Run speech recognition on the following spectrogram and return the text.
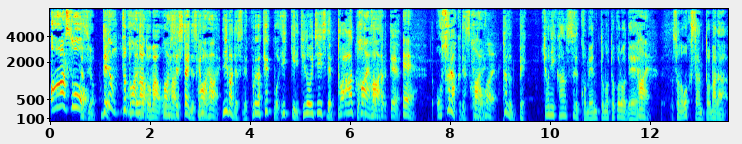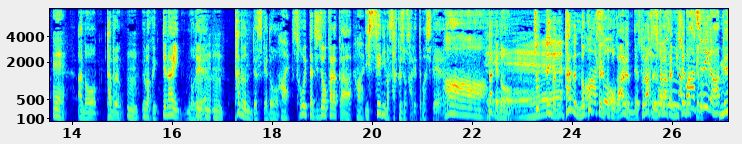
ああ、そう。ですよ。で、ちょもっとこの後、まあ、お見せしたいんですけどはいはい、今ですね、これが結構一気に昨日一日でバーッと拡散されて、はいはいえ。おそらくですけど、はい。はい。多分別居に関するコメントのところで、はい。その奥さんとまだ、ええ。あの、多分、うまくいってないので、多分ですけど、はいそういった事情からか、はい一斉に今削除されてまして、ああ。だけど、ちょっと今、多分残ってるとこがあるんで、それ後で歌川さん見せますけど、め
